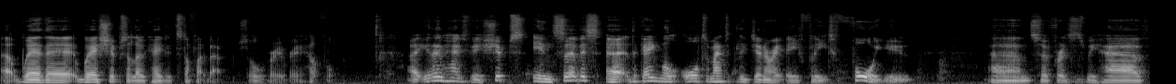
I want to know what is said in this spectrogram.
uh, where they where ships are located, stuff like that. It's all very, very helpful. Uh, you then have your ships in service. Uh, the game will automatically generate a fleet for you. Um, so, for instance, we have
